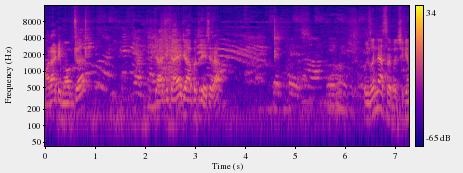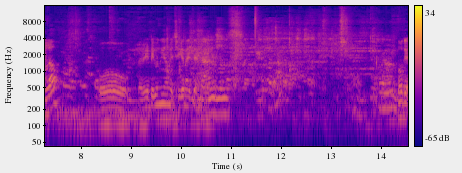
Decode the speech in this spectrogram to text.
మరాఠీ మొగ్గ జాజికాయ జాపత్రి వేసారా? ఇవన్నీ వేస్తారా మీరు చికెన్లో? ఓ వెరైటీగా ఉంది మీ చికెన్ అయితే. ఓకే.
